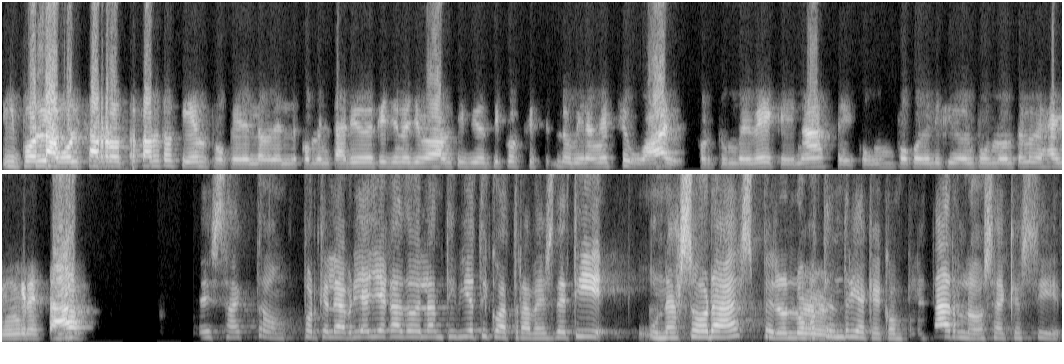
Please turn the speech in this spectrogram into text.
Y por la bolsa rota tanto tiempo, que lo del comentario de que yo no llevaba antibióticos, que lo hubieran hecho igual, porque un bebé que nace con un poco de líquido en el pulmón te lo dejan ingresar. Exacto, porque le habría llegado el antibiótico a través de ti unas horas, pero luego mm. tendría que completarlo, o sea que sí.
